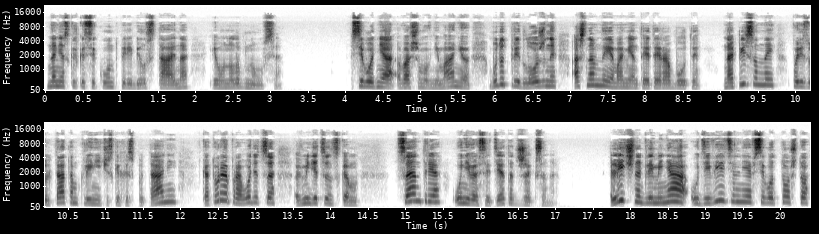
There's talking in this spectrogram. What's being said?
на несколько секунд перебил Стайна, и он улыбнулся. Сегодня вашему вниманию будут предложены основные моменты этой работы — написанный по результатам клинических испытаний, которые проводятся в медицинском центре университета Джексона. Лично для меня удивительнее всего то, что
